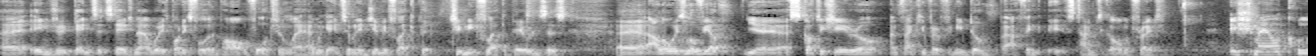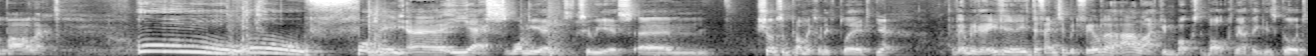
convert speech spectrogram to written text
Uh, injured, getting to the stage now where his body's falling apart, unfortunately, and we're getting so many Jimmy Fleck, Jimmy Fleck appearances. Uh, I'll always love you. You're a Scottish hero, and thank you for everything you've done. But I think it's time to go. I'm afraid. Ismaila Coulibaly. Ooh, ooh, fuck me. Uh, yes, one year to two years. Um, shown some promise when he's played. Yeah. He's a, defensive midfielder. I like him box to box. Me, I think he's good.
